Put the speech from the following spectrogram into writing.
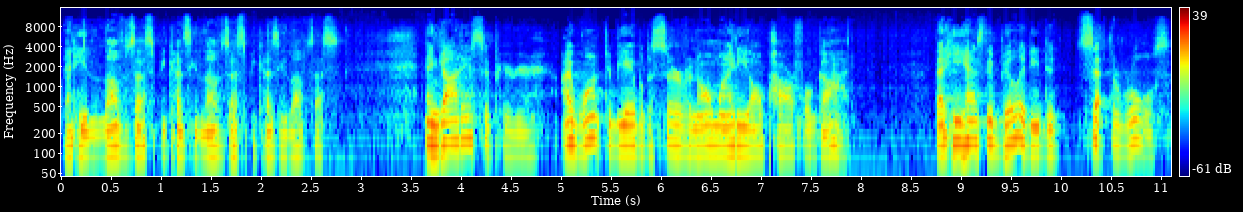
that He loves us because He loves us because He loves us. And God is superior. I want to be able to serve an almighty, all powerful God. That He has the ability to set the rules.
